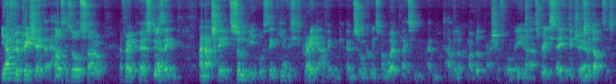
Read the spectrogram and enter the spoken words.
you have to appreciate that health is also a very personal Yeah. thing. And actually, some people think, yeah, this is great having um, someone come into my workplace and, and have a look at my blood pressure for me. You know, that's really saving me trips Yeah. to the doctors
